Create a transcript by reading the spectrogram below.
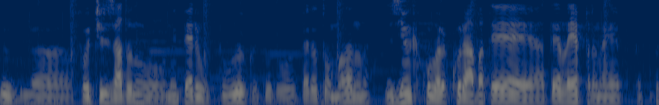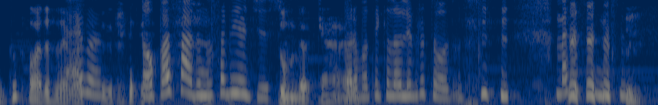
Na- Foi utilizado no, no Império Turco, no Império Otomano, né? Diziam que cura- curava até, até lepra na época. Muito foda esse É, negócio. Tô passado, não sabia disso. Meu-. Agora eu vou ter que ler o livro todo. Mas assim,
